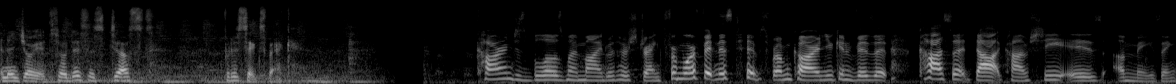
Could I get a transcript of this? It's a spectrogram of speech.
and enjoy it. So this is just for the six pack. Carin just blows my mind with her strength. For more fitness tips from Carin, you can visit casa.com. She is amazing.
